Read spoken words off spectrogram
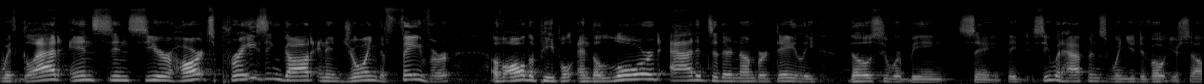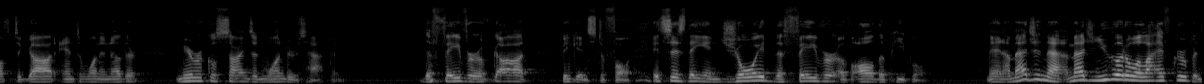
with glad and sincere hearts, praising God and enjoying the favor of all the people. And the Lord added to their number daily those who were being saved. They see what happens when you devote yourself to God and to one another. Miracle signs and wonders happen. The favor of God begins to fall. It says they enjoyed the favor of all the people. Man, imagine that. Imagine you go to a life group and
